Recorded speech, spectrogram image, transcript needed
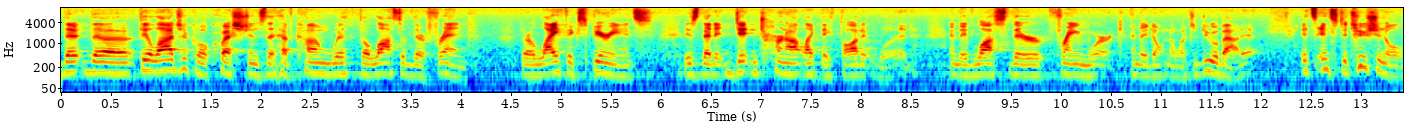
the, the theological questions that have come with the loss of their friend, their life experience, is that it didn't turn out like they thought it would, and they've lost their framework, and they don't know what to do about it. It's institutional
